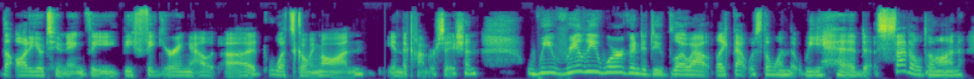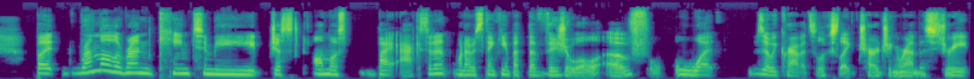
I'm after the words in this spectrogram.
the audio tuning, the the figuring out uh, what's going on in the conversation. We really were going to do blowout, like that was the one that we had settled on. But Run Lola Run came to me just almost by accident when I was thinking about the visual of what Zoe Kravitz looks like charging around the street.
